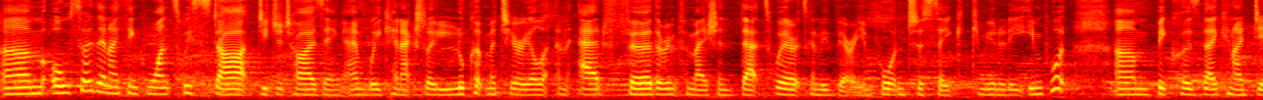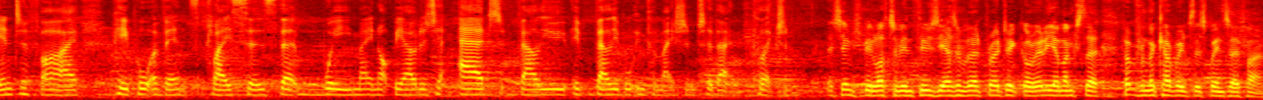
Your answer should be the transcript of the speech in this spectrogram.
Um, also, then I think once we start digitising and we can actually look at material and add further information, that's where it's going to be very important to seek community input um, because they can identify people, events, places that we may not be able to add value, valuable information to that collection. There seems to be lots of enthusiasm for that project already amongst the from the coverage that's been so far.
